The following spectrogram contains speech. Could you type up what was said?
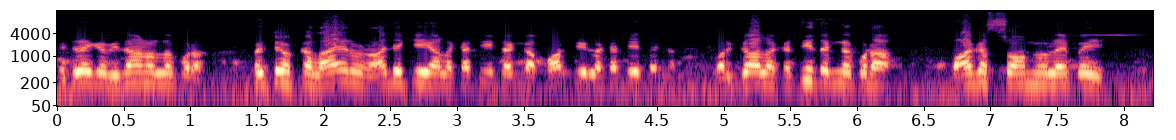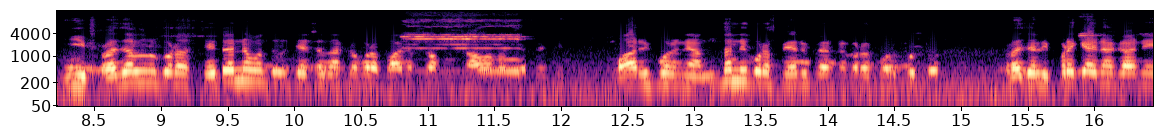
వ్యతిరేక విధానాల్లో కూడా ప్రతి ఒక్క లాయరు రాజకీయాలకు అతీతంగా పార్టీలకు అతీతంగా వర్గాలకు అతీతంగా కూడా భాగస్వామ్యులైపోయి ఈ ప్రజలను కూడా చైతన్యవంతులు చేసే దాంట్లో కూడా భాగస్వామ్యం కావాలని చెప్పేసి వారికి కూడా నేను అందరినీ కూడా పేరు పేరున కూడా కోరుకుంటూ ప్రజలు ఇప్పటికైనా కానీ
